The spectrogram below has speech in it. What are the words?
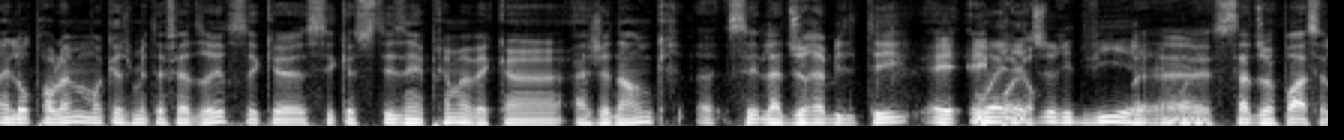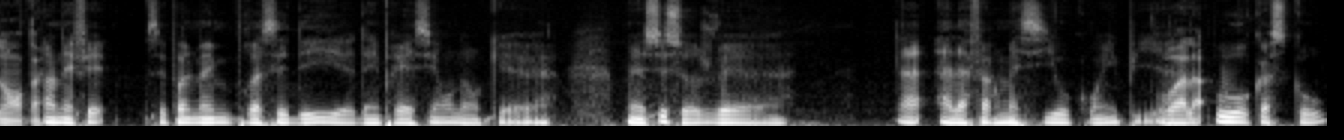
Ben, L'autre problème, moi, que je m'étais fait dire, c'est que c'est que si tu les imprimes avec un à jet d'encre, euh, c'est la durabilité est, est ouais, pas la durée de vie, euh, Euh, ouais. Ça dure pas assez longtemps. en effet. C'est pas le même procédé euh, d'impression, donc... mais c'est ça, je vais euh, à, à la pharmacie au coin, puis... euh, Voilà. Ou au Costco.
